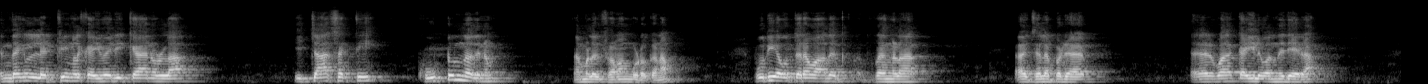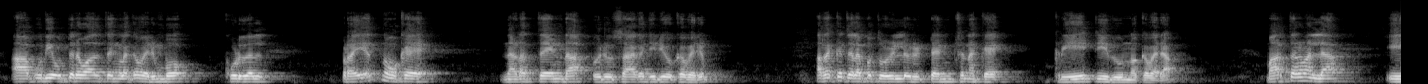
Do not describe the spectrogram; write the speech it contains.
എന്തെങ്കിലും ലക്ഷ്യങ്ങൾ കൈവരിക്കാനുള്ള ഇച്ഛാശക്തി കൂട്ടുന്നതിനും നമ്മൾ ശ്രമം കൊടുക്കണം. പുതിയ ഉത്തരവാദിത്തങ്ങൾ ചിലപ്പോൾ കയ്യിൽ വന്നു ചേരാം. ആ പുതിയ ഉത്തരവാദിത്തങ്ങളൊക്കെ വരുമ്പോൾ കൂടുതൽ പ്രയത്നമൊക്കെ നടത്തേണ്ട ഒരു സാഹചര്യമൊക്കെ വരും. അതൊക്കെ ചിലപ്പോൾ തൊഴിലൊരു ടെൻഷനൊക്കെ ക്രിയേറ്റ് ചെയ്തു എന്നൊക്കെ വരാം. മാത്രമല്ല ഈ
